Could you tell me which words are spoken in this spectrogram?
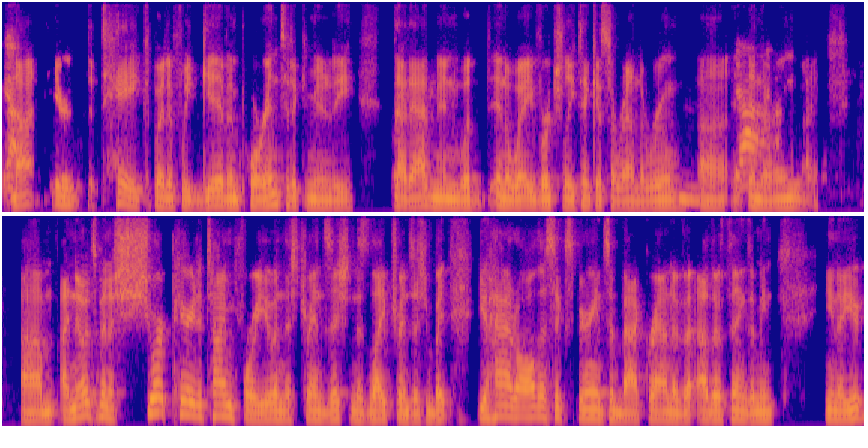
yeah. not here to take but if we give and pour into the community that admin would in a way virtually take us around the room mm. uh, yeah. in their own way um, I know it's been a short period of time for you in this transition, this life transition, but you had all this experience and background of other things. I mean, you know you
